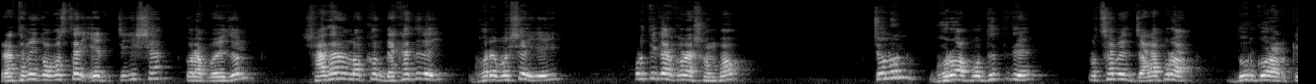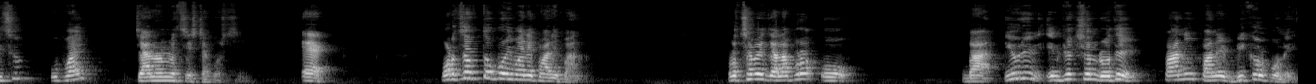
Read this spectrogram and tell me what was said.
প্রাথমিক অবস্থায় এর চিকিৎসা করা প্রয়োজন। সাধারণ লক্ষণ দেখা দিলেই ঘরে বসে এই প্রতিকার করা সম্ভব। চলুন ঘরোয়া পদ্ধতিতে প্রস্রাবের জ্বালাপোড়া দূর করার কিছু উপায় জানানোর চেষ্টা করছি। এক পর্যাপ্ত পরিমাণে পানি পান। প্রস্রাবের জ্বালাপোড়া ও বা ইউরিন ইনফেকশন রোধে পানি পানির বিকল্প নেই।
